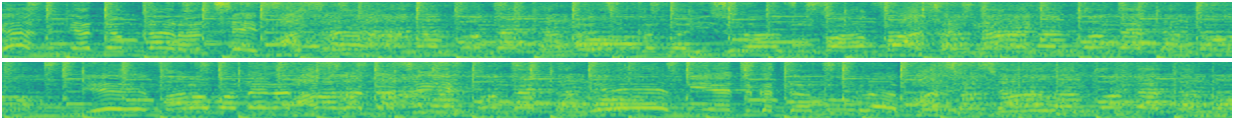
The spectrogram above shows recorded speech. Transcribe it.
yehny Asa nana rantsety Baba izuna zufafa Asangana konda tano Ye eh, faro banenga mala tasi Ye eh, miet katanura Asangana konda tano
